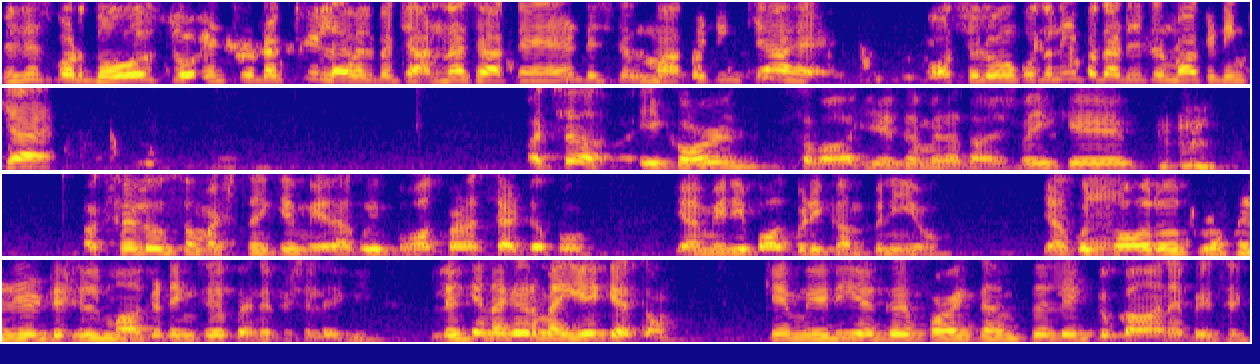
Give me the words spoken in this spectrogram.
this is for those जो इंट्रोडक्टरी लेवल पे जानना चाहते हैं डिजिटल मार्केटिंग क्या है? बहुत से लोगों को तो नहीं पता डिजिटल मार्केटिंग क्या है। अच्छा एक और सवाल ये था मेरा दानिश भाई के अक्सर लोग समझते हैं कि मेरा कोई बहुत बड़ा सेटअप हो या मेरी बहुत बड़ी कंपनी हो या कुछ हम्म। और हो तो मेरे डिजिटल मार्केटिंग जो है बेनिफिशियल लेगी। लेकिन अगर मैं ये कहता हूँ कि मेरी अगर फॉर एग्ज़ाम्पल एक दुकान है बेसिक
